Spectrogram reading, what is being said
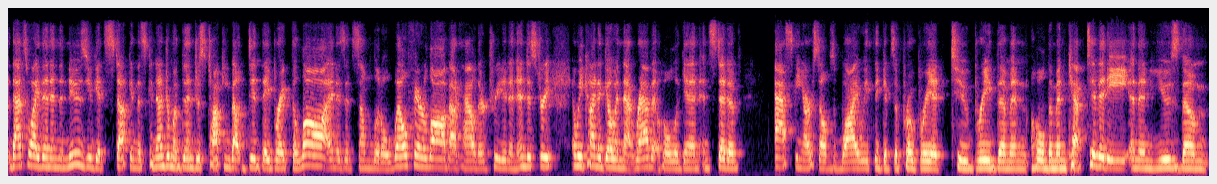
that's why then in the news you get stuck in this conundrum of then just talking about did they break the law and is it some little welfare law about how they're treated in industry? And we kind of go in that rabbit hole again instead of asking ourselves why we think it's appropriate to breed them and hold them in captivity and then use them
